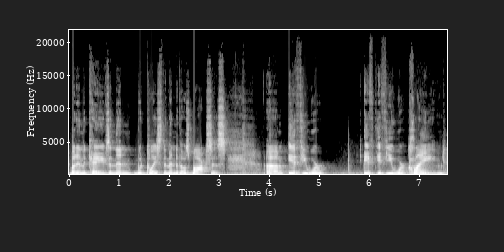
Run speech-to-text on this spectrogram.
but in the caves and then would place them into those boxes. Um, if you were if if you were claimed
